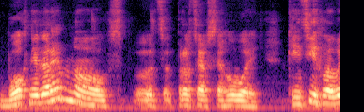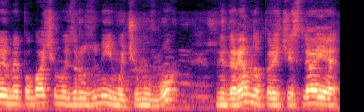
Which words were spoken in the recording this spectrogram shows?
Бог не даремно про це все говорить. В кінці глави ми побачимо і зрозуміємо, чому Бог недаремно перечисляє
